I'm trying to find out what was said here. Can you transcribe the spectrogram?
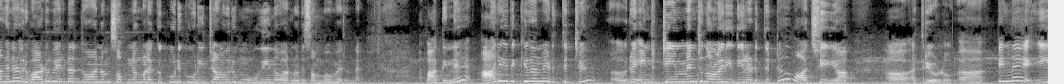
അങ്ങനെ ഒരുപാട് പേരുടെ അധ്വാനം സ്വപ്നങ്ങളൊക്കെ കൂടി കൂടിയിട്ടാണ് ഒരു മൂവി എന്ന് പറഞ്ഞ ഒരു സംഭവം വരുന്നത്. അപ്പം അതിനെ ആ രീതിക്ക് തന്നെ എടുത്തിട്ട് ഒരു എന്റർടൈൻമെന്റ് എന്നുള്ള രീതിയിൽ എടുത്തിട്ട് വാച്ച് ചെയ്യുക അത്രയേ ഉള്ളൂ. പിന്നെ ഈ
